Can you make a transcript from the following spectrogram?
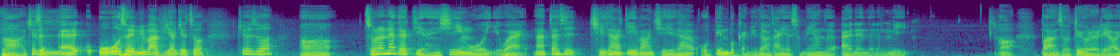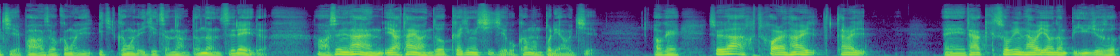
啊，就是哎，我我所以没办法比较，就是说，就是说，啊。”除了那个点很吸引我以外，那但是其他的地方其实他我并不感觉到他有什么样的爱人的能力，哦，包含说对我的了解，包含说跟我一起跟我的一起成长等等之类的，啊、哦，甚至他很呀，他有很多个性的细节我根本不了解，OK，所以他后来他会他来，哎，他说不定他会用一种比喻，就是说，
